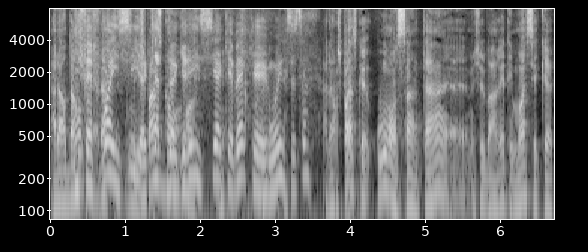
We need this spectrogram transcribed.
Alors donc, il fait froid alors, ici. Il y a je pense 4 qu'on- degrés on- ici à mais- Québec. Euh, Oui, c'est ça. Alors, je pense que où on s'entend, euh, M. Barrette et moi, c'est que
